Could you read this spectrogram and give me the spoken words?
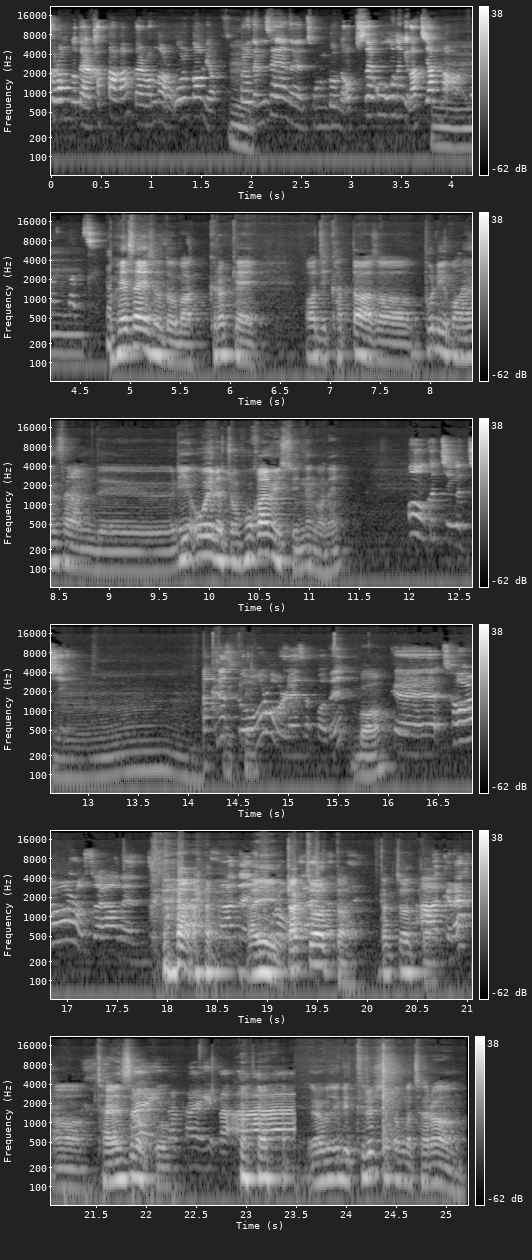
그런 무대를 갔다가 날 만나러 올 거면 음. 그런 냄새는 정도는 없애고 오는 게 낫지 않나 음. 이런. 회사에서도 막 그렇게 어디 갔다 와서 뿌리고 하는 사람들이 오히려 좀 호감일 수 있는 거네. 어 그치 그치 음, 아, 그래서. 그거 물어볼래 했었거든? 뭐? 그 서울말로 써야 되는지 써야 되는지 아니 물어볼래 딱 좋았다. 했었거든. 딱 좋았다. 아 그래? 어 자연스럽고. 다행이다 다행이다 아 여러분 이렇게 들으셨던 것처럼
